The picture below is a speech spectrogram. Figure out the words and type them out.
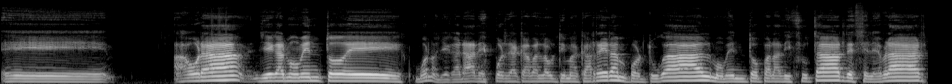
Eh, ahora llega el momento de, bueno, llegará después de acabar la última carrera en Portugal, momento para disfrutar, de celebrar.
